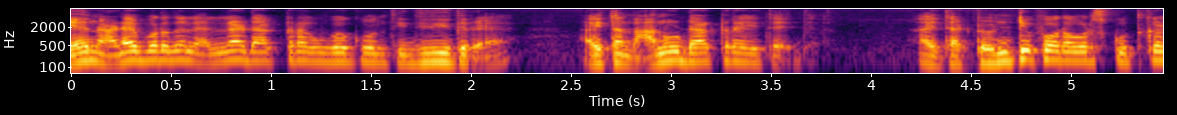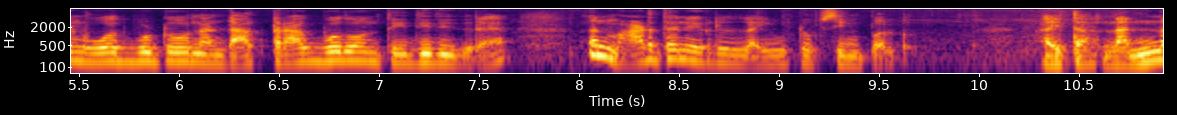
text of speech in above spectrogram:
ಏನು ಹಣೆ ಬರೋದಲ್ಲಿ ಎಲ್ಲ ಡಾಕ್ಟರ್ ಆಗಬೇಕು ಅಂತ ಇದ್ದಿದ್ರೆ, ಆಯಿತಾ? ನಾನು ಡಾಕ್ಟ್ರೇ ಆಯ್ತಾ ಇದ್ದೆ, ಆಯಿತಾ? ಟ್ವೆಂಟಿ ಫೋರ್ ಅವರ್ಸ್ ಕುತ್ಕೊಂಡು ಓದ್ಬಿಟ್ಟು ನಾನು ಡಾಕ್ಟರ್ ಆಗ್ಬೋದು ಅಂತ ಇದ್ದಿದ್ದರೆ ನಾನು ಮಾಡ್ತಾನೆ ಇರಲಿಲ್ಲ ಯೂಟ್ಯೂಬ್ ಸಿಂಪಲ್ಲು ಆಯಿತಾ? ನನ್ನ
